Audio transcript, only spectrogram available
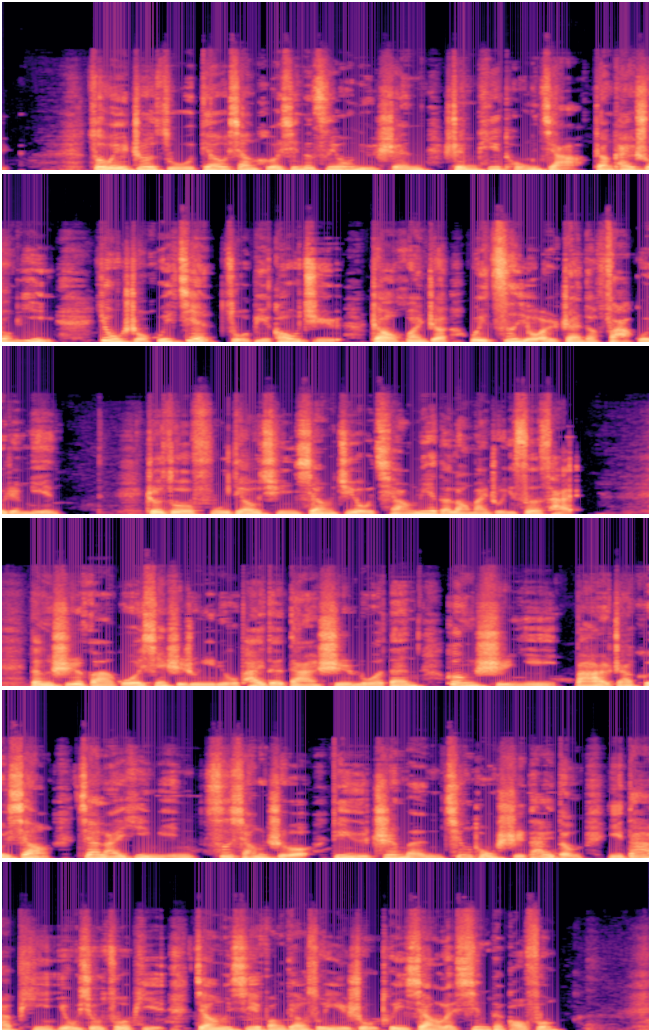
作为这组雕像核心的自由女神，身披铜甲，张开双翼，右手挥剑，左臂高举，召唤着为自由而战的法国人民。这座浮雕群像具有强烈的浪漫主义色彩。当时法国现实主义流派的大师罗丹，更是以巴尔扎克像、加莱义民、思想者、地狱之门、青铜时代等一大批优秀作品，将西方雕塑艺术推向了新的高峰。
